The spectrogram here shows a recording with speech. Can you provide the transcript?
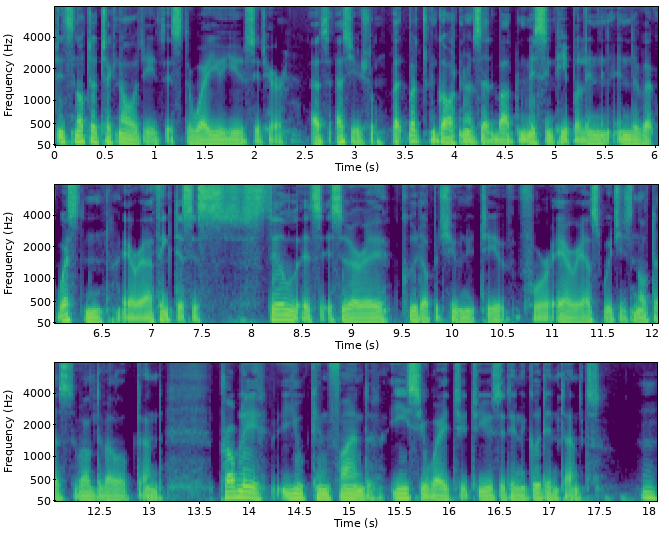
it's not the technology, it's the way you use it here as, as usual. But but Gartner said about missing people in, in the western area. I think this is still it's, it's a very good opportunity for areas which is not as well developed, and probably you can find easier way to, to use it in a good intent. Mm.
